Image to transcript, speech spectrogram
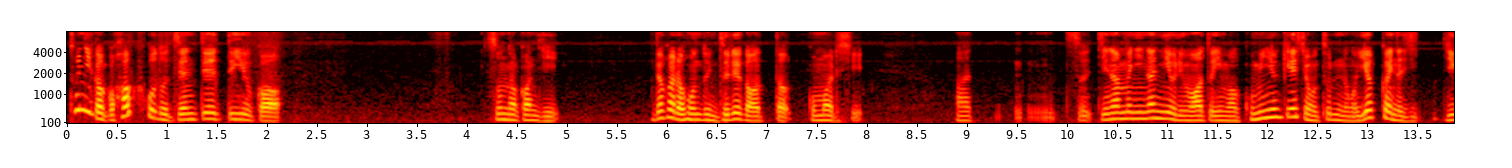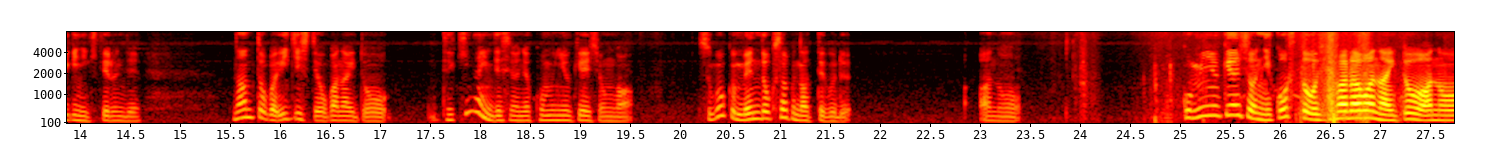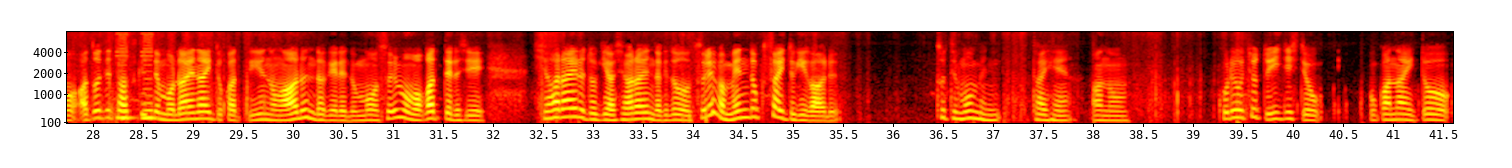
とにかく吐くこと前提っていうか、そんな感じ。だから本当にズレがあった困るし。あちなみに何よりもあと今コミュニケーションを取るのが厄介な時期に来てるんで、なんとか維持しておかないとできないんですよね、コミュニケーションが。すごくめんどくさくなってくる。あの、コミュニケーションにコストを支払わないと、あの、後で助けてもらえないとかっていうのがあるんだけれども、それも分かってるし、支払える時は支払えるんだけど、それがめんどくさい時がある。とてもめん、大変。あの、これをちょっと維持しておかないと、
